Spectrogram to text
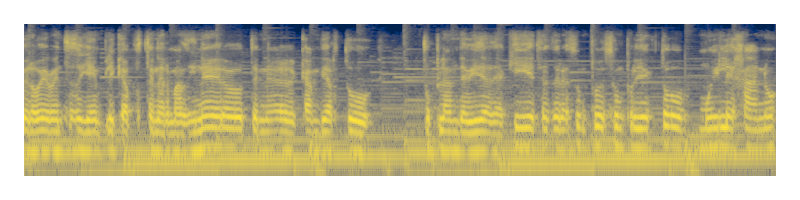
pero obviamente eso ya implica pues tener más dinero, tener, cambiar tu, plan de vida de aquí, etcétera. Es un, es un proyecto muy lejano,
